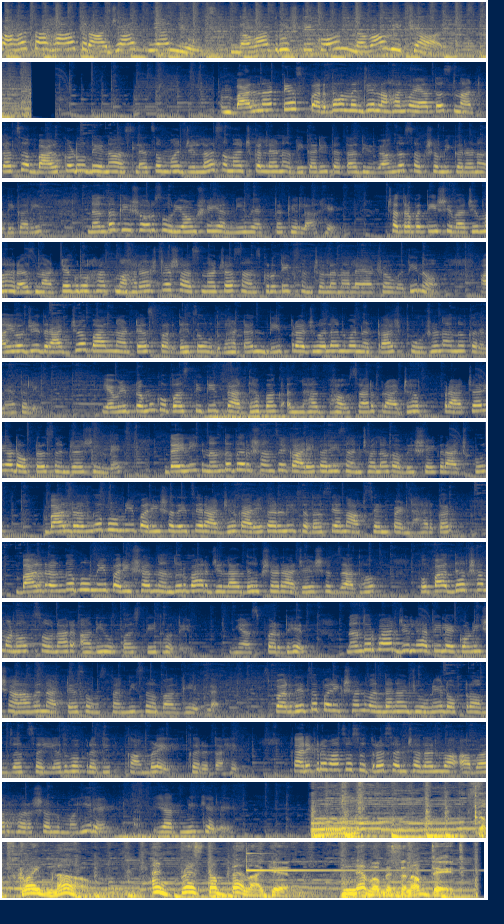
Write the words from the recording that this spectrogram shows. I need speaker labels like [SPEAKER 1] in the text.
[SPEAKER 1] पाहत आहात राजाज्ञा न्यूज. नवा दृष्टिकोन नवा विचार. बालनाट्य स्पर्धा म्हणजे लहान वयातच नाटकाचं बाळकडू देणं असल्याचं मत जिल्हा समाज कल्याण अधिकारी तथा दिव्यांग सक्षमीकरण अधिकारी नंदकिशोर सूर्यवंशी यांनी व्यक्त केलं आहे. छत्रपती शिवाजी महाराज नाट्यगृहात महाराष्ट्र शासनाच्या सांस्कृतिक संचालनालयाच्या वतीनं आयोजित राज्य बाल नाट्य स्पर्धेचं उद्घाटन दीप प्रज्वलन व नटराज पूजनानं करण्यात आले. यावेळी प्रमुख उपस्थितीत प्राध्यापक अल्हाद भावसार प्राध्या प्राचार्य डॉक्टर संजय शिंदे दैनिक नंददर्शनचे कार्यकारी संचालक अभिषेक राजपूत बाल रंगभूमी परिषदेचे राज्य कार्यकारिणी सदस्य नागसेन पेंढारकर बाल रंगभूमी परिषद नंदुरबार जिल्हाध्यक्ष राजेश जाधव उपाध्यक्ष मनोज सोनार आदी उपस्थित होते. या स्पर्धेत नंदुरबार जिल्ह्यातील एकोणीस शाळा व नाट्य संस्थांनी सहभाग आहे स्पर्धेचं परीक्षण वंदना जुने डॉक्टर अमजद सय्यद व प्रदीप कांबळे करत आहेत. कार्यक्रमाचं सूत्रसंचालन व आभार हर्षल महिरे यांनी केले.
[SPEAKER 2] Subscribe now and press the bell icon never miss an update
